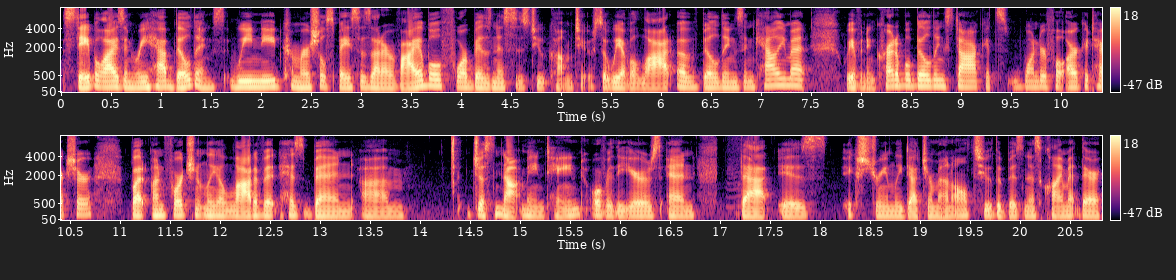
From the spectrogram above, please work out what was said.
stabilize and rehab buildings. We need commercial spaces that are viable for businesses to come to. So we have a lot of buildings in Calumet. We have an incredible building stock. It's wonderful architecture, but unfortunately, a lot of it has been um, just not maintained over the years, and that is extremely detrimental to the business climate there.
